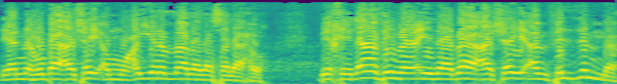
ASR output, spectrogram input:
لأنه باع شيئا معينا ما بدا صلاحه بخلاف ما إذا باع شيئا في الذمة.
